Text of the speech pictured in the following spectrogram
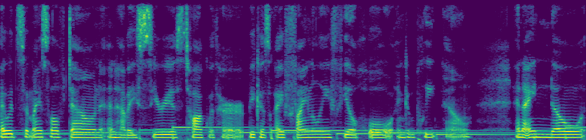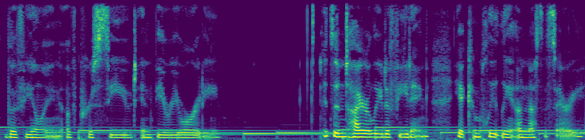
I would sit myself down and have a serious talk with her because I finally feel whole and complete now, and I know the feeling of perceived inferiority. It's entirely defeating, yet completely unnecessary.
